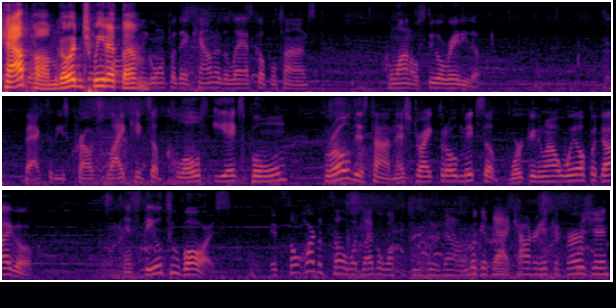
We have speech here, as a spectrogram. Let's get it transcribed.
Capcom. Go ahead and tweet at them. been Going for that counter the last couple times. Kawano still ready though. Back to these crouch light kicks up close. EX boom. Throw this time. That strike throw mix up working out well for Daigo. And steal two bars. It's so hard to tell what Daigo wants to do here now. Look at that counter hit conversion.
